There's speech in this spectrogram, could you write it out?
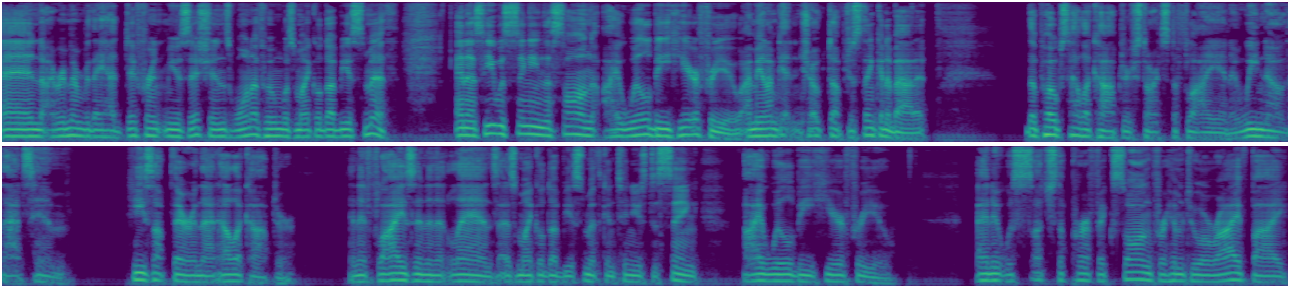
And I remember they had different musicians, one of whom was Michael W. Smith. And as he was singing the song, I Will Be Here for You, I mean, I'm getting choked up just thinking about it the Pope's helicopter starts to fly in, and we know that's him. He's up there in that helicopter, and it flies in and it lands as Michael W. Smith continues to sing, I will be here for you. And it was such the perfect song for him to arrive by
